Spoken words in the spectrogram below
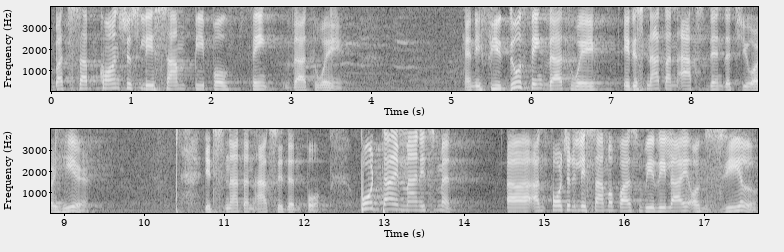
But subconsciously, some people think that way. And if you do think that way, it is not an accident that you are here. It's not an accident po. Poor time management. Uh, unfortunately, some of us, we rely on zeal.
